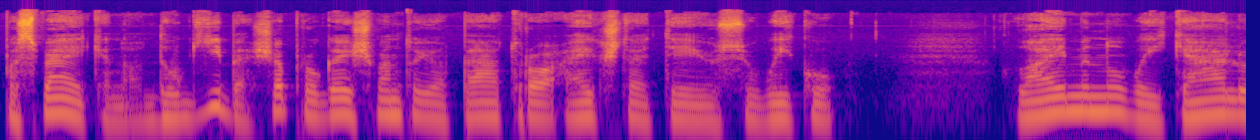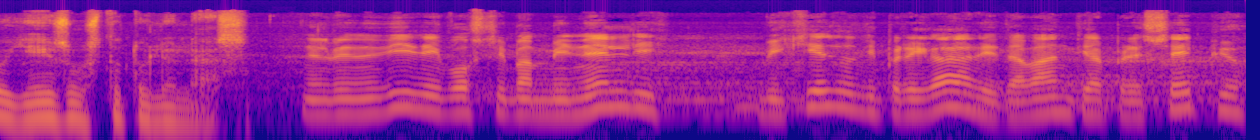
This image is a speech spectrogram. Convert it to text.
Pasveikino daugybę šią progą iš Šventojo Petro aikštę atėjusių vaikų. Laiminu vaikelio Jėzaus statulėles. Nel benedire i vostri bambinelli vi chiedo di pregare davanti al presepio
